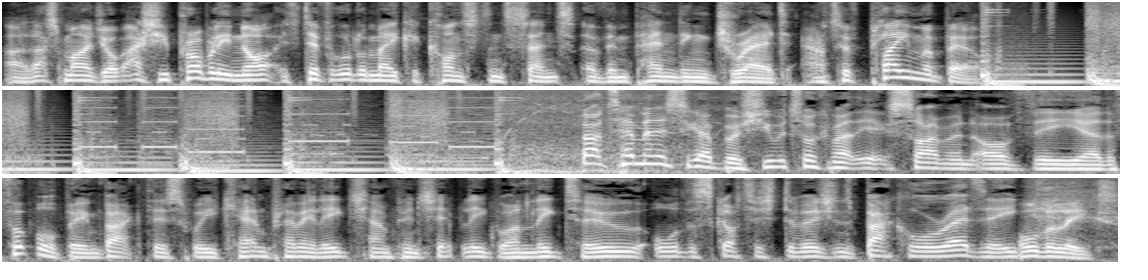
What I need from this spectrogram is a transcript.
Uh, that's my job. Actually, probably not. It's difficult to make a constant sense of impending dread out of Playmobil. About 10 minutes ago, Bush, you were talking about the excitement of the uh, the football being back this weekend Premier League, Championship, League One, League Two, all the Scottish divisions back already. All the leagues.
